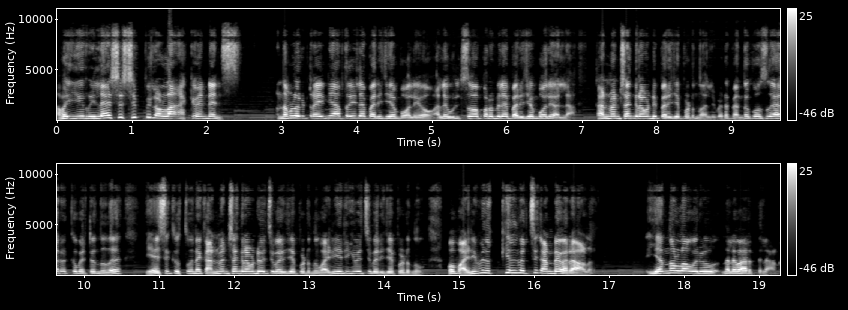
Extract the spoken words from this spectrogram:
അപ്പൊ ഈ റിലേഷൻഷിപ്പിലുള്ള അക്വന്റൻസ് നമ്മളൊരു ട്രെയിൻ യാത്രയിലെ പരിചയം പോലെയോ അല്ലെ ഉത്സവപ്പറമ്പിലെ പരിചയം പോലെയോ അല്ല കൺവെൻഷൻ ഗ്രൗണ്ടിൽ പരിചയപ്പെടുന്നതല്ല. ഇവിടെ പെന്തക്കോസുകാരൊക്കെ പറ്റുന്നത് യേശു ക്രിസ്തുവിനെ കൺവെൻഷൻ ഗ്രൗണ്ടിൽ വെച്ച് പരിചയപ്പെടുന്നു വഴിയരികി വെച്ച് പരിചയപ്പെടുന്നു. അപ്പൊ വഴിവിൽക്കിൽ വെച്ച് കണ്ട ഒരാൾ എന്നുള്ള ഒരു നിലവാരത്തിലാണ്.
